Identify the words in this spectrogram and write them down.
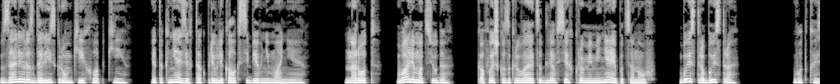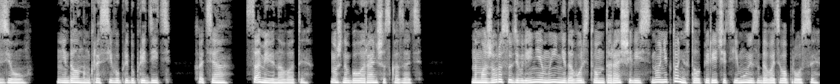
В зале раздались громкие хлопки. Это Князев так привлекал к себе внимание. «Народ, валим отсюда!» Кафешка закрывается для всех, кроме меня и пацанов. Быстро, быстро. Вот козел. Не дал нам красиво предупредить. Хотя сами виноваты. Нужно было раньше сказать. На мажора с удивлением и недовольством таращились, но никто не стал перечить ему и задавать вопросы.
